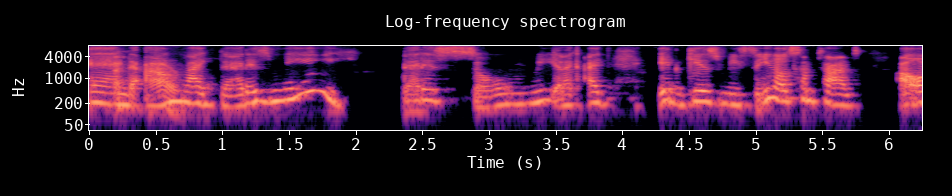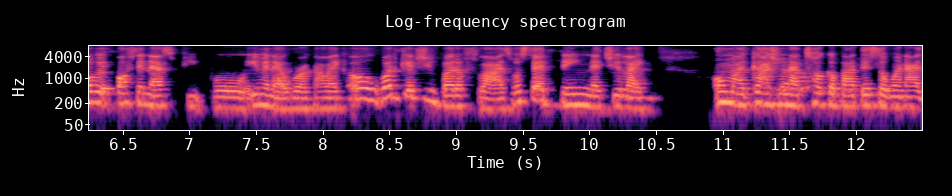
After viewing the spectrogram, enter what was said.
And That's I'm powerful. like, that is me. That is so me. Like I, it gives me, you know, sometimes I always often ask people, even at work, I'm like, oh, what gives you butterflies? What's that thing that you like? Oh my gosh, when I talk about this or when I,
